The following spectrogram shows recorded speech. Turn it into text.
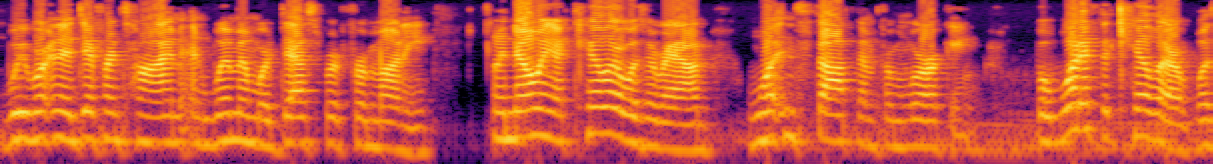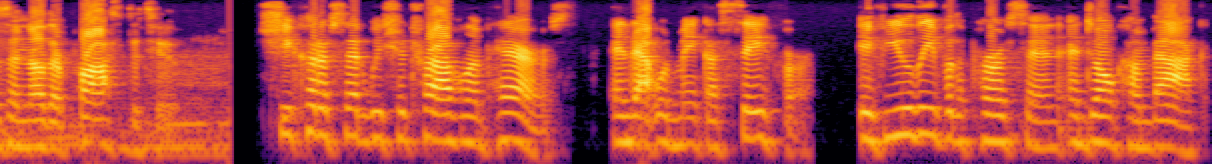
we were in a different time and women were desperate for money, and knowing a killer was around wouldn't stop them from working. But what if the killer was another prostitute? She could have said we should travel in pairs, and that would make us safer. If you leave with a person and don't come back,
